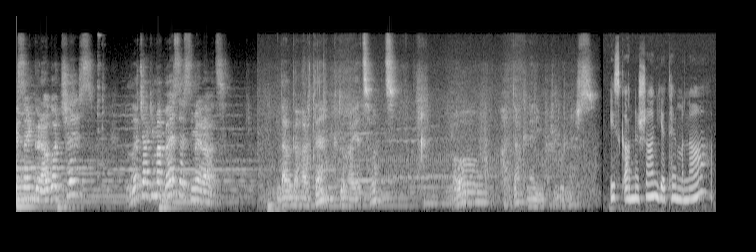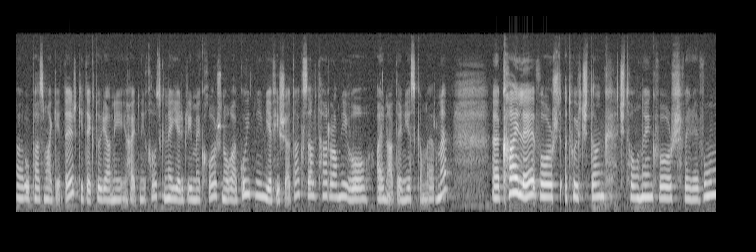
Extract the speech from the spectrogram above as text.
Գսեն գրագոտ չես, լճակի մը բես ես մերած, դալգահարտենք դու հայեցված, ո, հատակն են իմ պրպուրներս։ Իսկ աննշան, եթե մնա ու բազմակետեր, գիտեք Տուրյանի հայտնի խոսքն է երկրի մեկ խոր նողակույտն իմ եւ հիշատակ սալ թարամի, ո այն ատեն ես կմեռնեմ, քայլ է, որ թույլ չտանք, չթողնենք, որ վերևում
